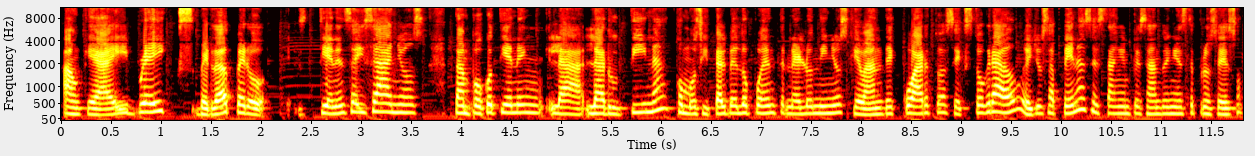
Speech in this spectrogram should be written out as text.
aunque hay breaks, ¿verdad? Pero tienen seis años, tampoco tienen la, la, rutina como si tal vez lo pueden tener los niños que van de cuarto a sexto grado, ellos apenas están empezando en este proceso.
